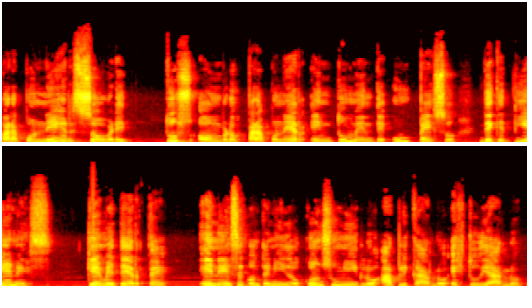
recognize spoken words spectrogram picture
para poner sobre tus hombros, para poner en tu mente un peso de que tienes que meterte en ese contenido, consumirlo, aplicarlo, estudiarlo,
